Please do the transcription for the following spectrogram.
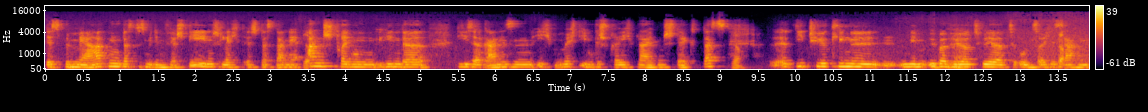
das bemerken, dass das mit dem Verstehen schlecht ist, dass da eine ja. Anstrengung hinter dieser ganzen, ich möchte im Gespräch bleiben, steckt, dass ja. Äh, die Türklingel überhört ja. wird und solche Sachen.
